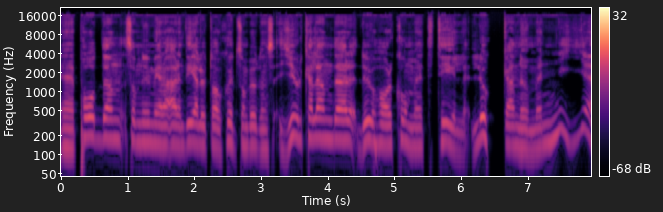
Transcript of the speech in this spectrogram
Eh, podden som numera är en del av skyddsombudens julkalender. Du har kommit till lucka nummer nio.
